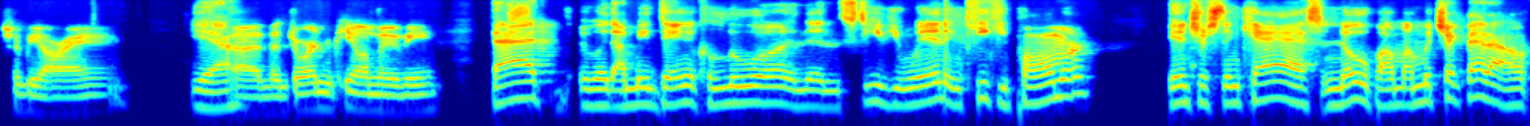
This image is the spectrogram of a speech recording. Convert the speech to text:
Should be all right. Yeah. Uh, the Jordan Peele movie. That I mean Daniel Kaluuya and then Steve Yeun and Keke Palmer. Interesting cast. Nope. I'm, I'm gonna check that out.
